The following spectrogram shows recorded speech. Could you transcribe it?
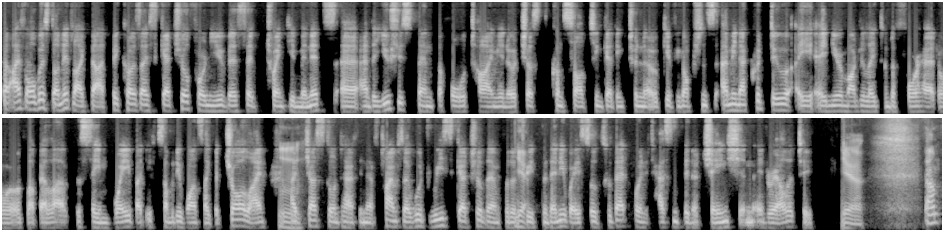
but I've always done it like that because I schedule for new visit 20 minutes uh, and I usually spend the whole time, you know, just consulting, getting to know, giving options. I mean, I could do a, a neuromodulator on the forehead or a glabella the same way, but if somebody wants like a jawline, mm. I just don't have enough time. So I would reschedule them for the yeah. treatment anyway. So to that point, it hasn't been a change in, in reality. Yeah. Um,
